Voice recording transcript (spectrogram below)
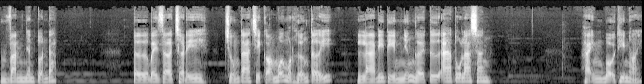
Văn Nhân Tuấn đáp. Từ bây giờ trở đi, chúng ta chỉ có mỗi một hướng tới là đi tìm những người từ Atula sang. Hạnh bội thi nói.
